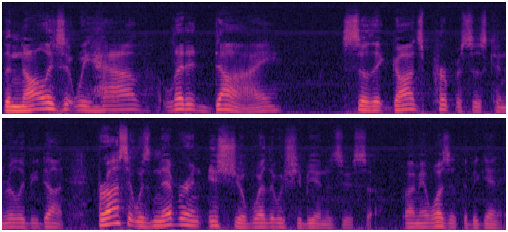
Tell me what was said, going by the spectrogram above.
the knowledge that we have, let it die, so that God's purposes can really be done. For us, it was never an issue of whether we should be in Azusa. I mean, it was at the beginning.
